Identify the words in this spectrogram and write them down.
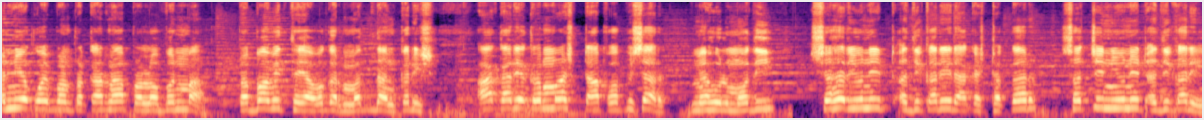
અન્ય કોઈ પણ પ્રકારના પ્રલોભનમાં પ્રભાવિત થયા વગર મતદાન કરીશ. આ કાર્યક્રમમાં સ્ટાફ ઓફિસર મેહુલ મોદી શહેર યુનિટ અધિકારી રાકેશ ઠક્કર, સચિન યુનિટ અધિકારી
